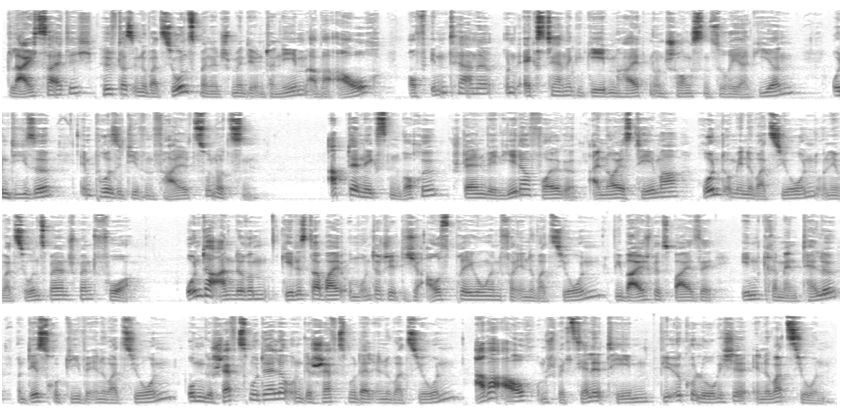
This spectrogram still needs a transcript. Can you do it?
Gleichzeitig hilft das Innovationsmanagement den Unternehmen aber auch, auf interne und externe Gegebenheiten und Chancen zu reagieren und diese im positiven Fall zu nutzen. Ab der nächsten Woche stellen wir in jeder Folge ein neues Thema rund um Innovation und Innovationsmanagement vor. Unter anderem geht es dabei um unterschiedliche Ausprägungen von Innovationen, wie beispielsweise inkrementelle und disruptive Innovationen, um Geschäftsmodelle und Geschäftsmodellinnovationen, aber auch um spezielle Themen wie ökologische Innovationen.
